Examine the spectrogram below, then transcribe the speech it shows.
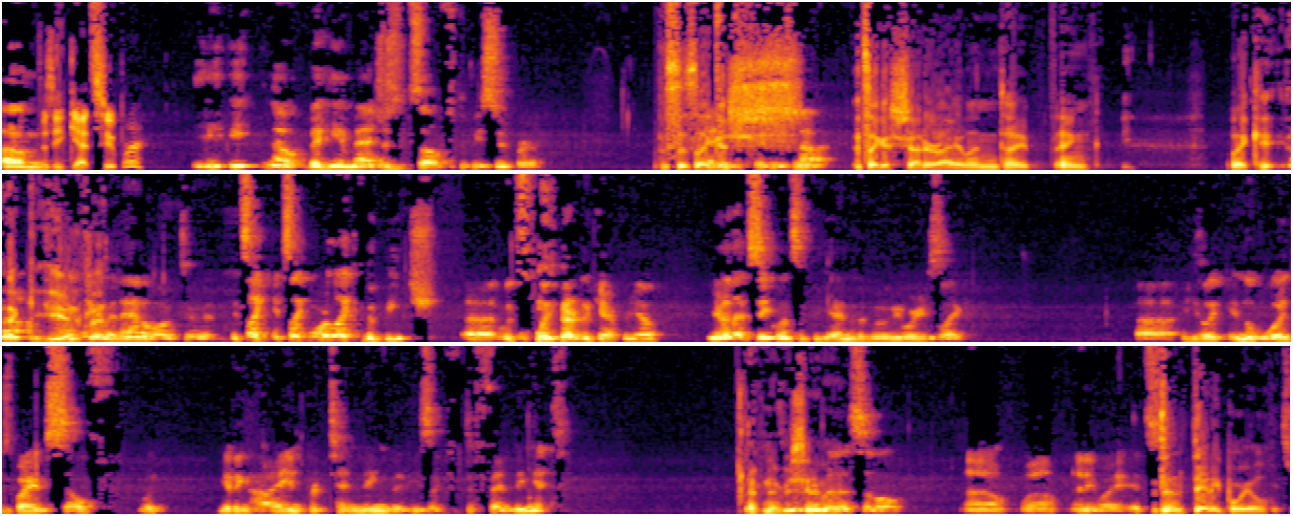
um Does he get super? he, he, no, but he imagines himself to be super, This is like and, a. he, and he's not. it's like a Shutter Island type thing. Like, No, like I'm trying you to think of an analog to it. It's like it's like more like the beach uh, with Leonardo DiCaprio. You know that sequence at the end of the movie where he's like, uh, he's like in the woods by himself, like getting high and pretending that he's like defending it. I've never Do you seen remember it. this at all? Oh well. Anyway, it's Isn't it Danny Boyle? it's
